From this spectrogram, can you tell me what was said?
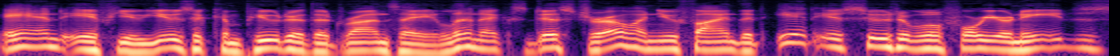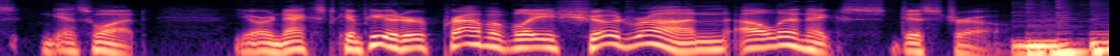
And if you use a computer that runs a Linux distro and you find that it is suitable for your needs, guess what? Your next computer probably should run a Linux distro.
